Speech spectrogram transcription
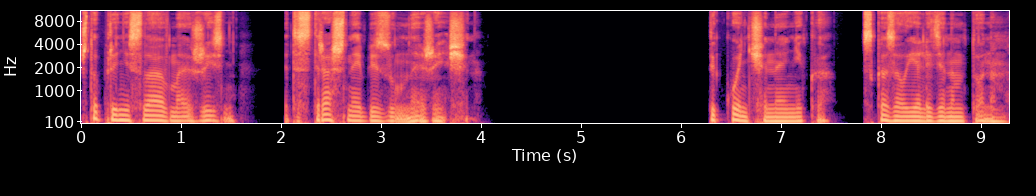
Она села в кресло, обняла колени и зарыдала в голос. Тяжесть свалилась мне на плечи но я знал, что справлюсь с ней, той болью, что принесла в мою жизнь эта страшная безумная женщина. «Ты конченая, Ника», — сказал я ледяным тоном.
